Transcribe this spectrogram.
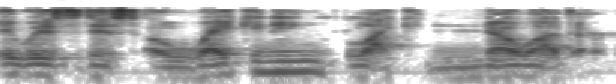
it was this awakening like no other.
